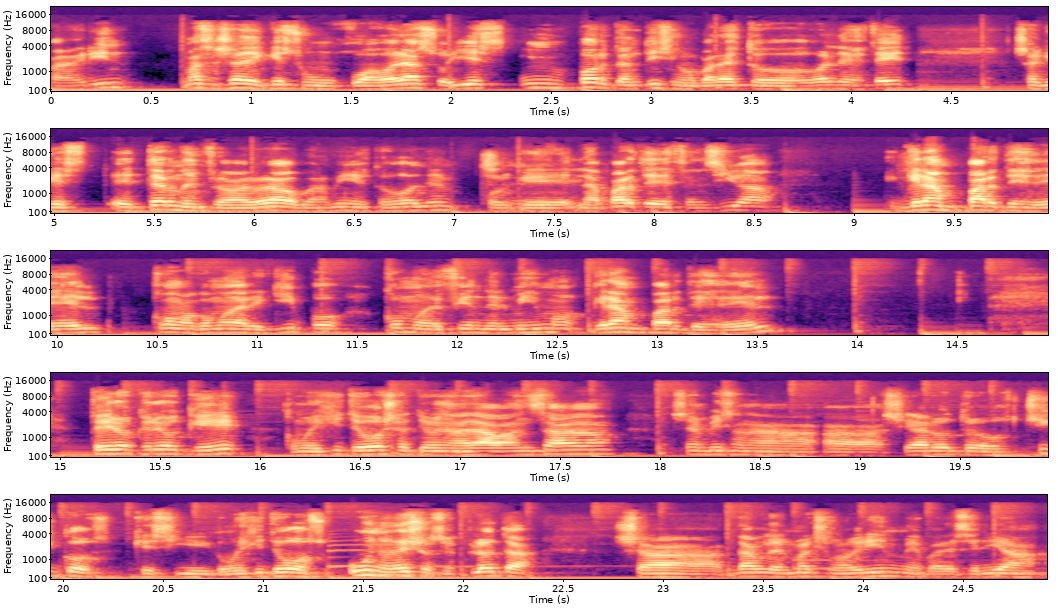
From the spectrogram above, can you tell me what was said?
para Green, más allá de que es un jugadorazo y es importantísimo para estos Golden State, ya que es eterno infravalorado para mí estos Golden, porque la parte defensiva gran parte es de él, cómo acomoda el equipo, cómo defiende el mismo, gran parte es de él. Pero creo que, como dijiste vos, ya tiene una edad avanzada, ya empiezan a, llegar otros chicos que si, como dijiste vos, uno de ellos explota, ya darle el máximo a Green me parecería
